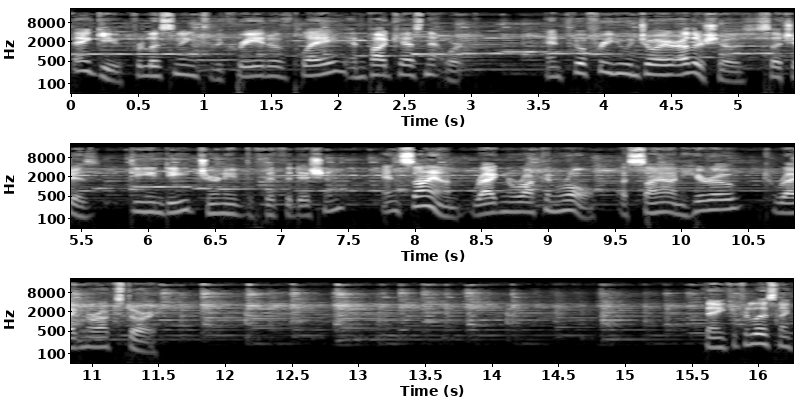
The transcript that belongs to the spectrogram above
Thank you for listening to the Creative Play and Podcast Network. And feel free to enjoy our other shows such as D&D Journey of the 5th Edition and Scion Ragnarok and Roll, a Scion hero to Ragnarok story. Thank you for listening.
